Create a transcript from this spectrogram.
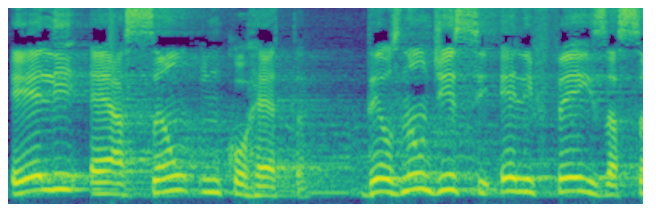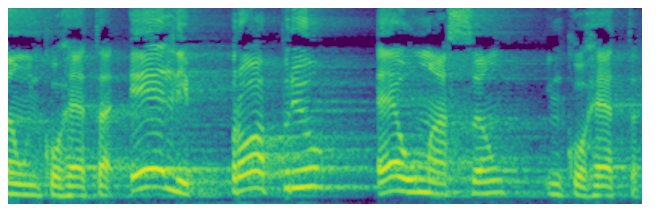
ele é ação incorreta. Deus não disse ele fez ação incorreta, ele próprio é uma ação incorreta.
